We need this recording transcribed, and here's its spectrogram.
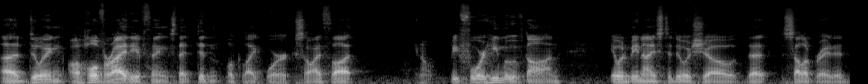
uh, doing a whole variety of things that didn't look like work. So I thought, you know, before he moved on, it would be nice to do a show that celebrated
